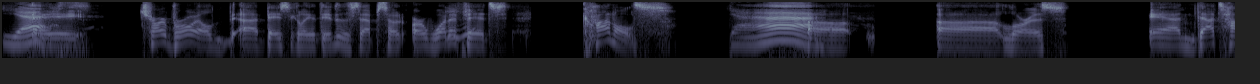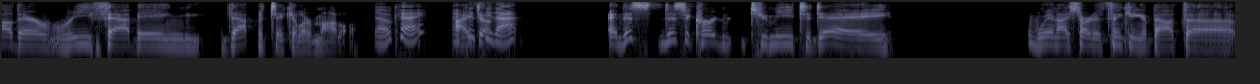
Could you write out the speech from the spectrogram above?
Yes. charbroiled uh, basically at the end of this episode or what if Mhm. it's Connell's Yeah. uh, uh, Loris, and that's how they're refabbing that particular model. okay. I I can see that. And this this occurred to me today when I started thinking about the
